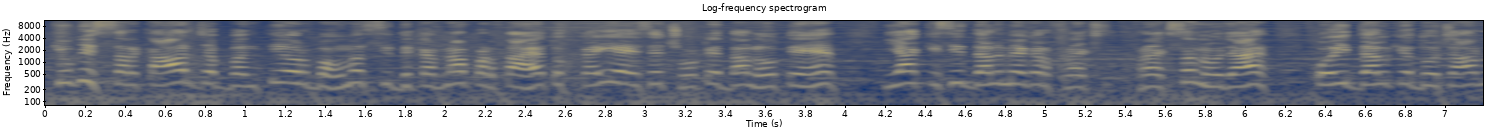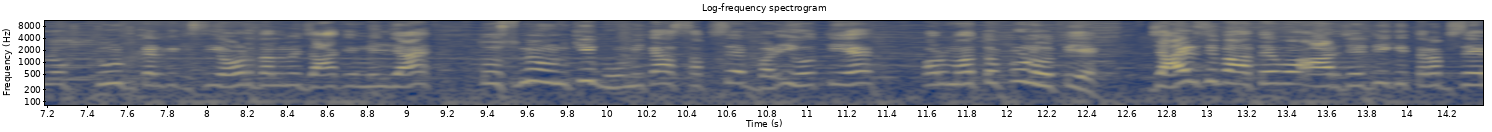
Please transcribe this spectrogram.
क्योंकि सरकार जब बनती है और बहुमत सिद्ध करना पड़ता है तो कई ऐसे छोटे दल होते हैं या किसी दल में अगर फ्रैक्शन हो जाए, कोई दल के दो चार लोग टूट करके किसी और दल में जाके मिल जाए तो उसमें उनकी भूमिका सबसे बड़ी होती है और महत्वपूर्ण होती है। ज़ाहिर सी बात है, वो आरजेडी की तरफ़ से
